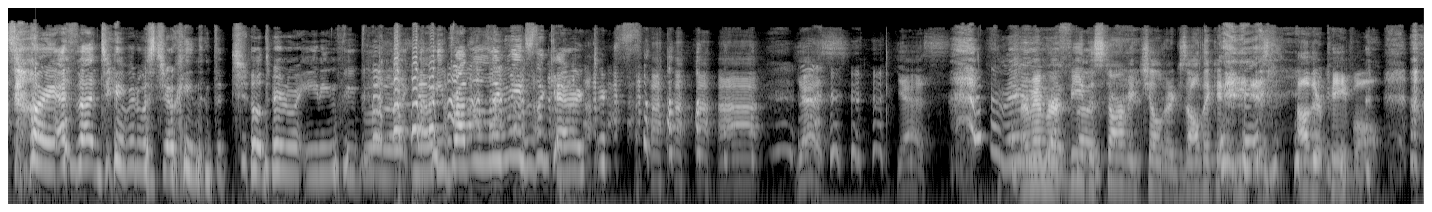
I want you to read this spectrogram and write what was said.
Sorry, I thought David was joking that the children were eating people. And we're like, no, he probably means the characters. yes. Yes. Maybe Remember, that's feed the starving children because all they can eat is other people.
